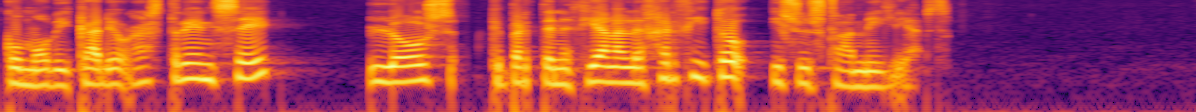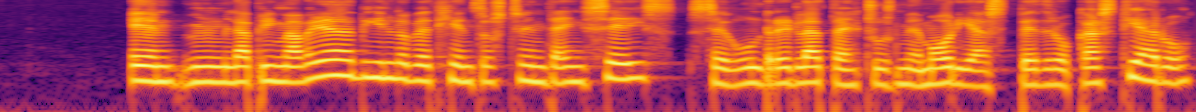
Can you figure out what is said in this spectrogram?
como vicario castrense, los que pertenecían al ejército y sus familias. En la primavera de 1936, según relata en sus memorias Pedro Castiaro,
